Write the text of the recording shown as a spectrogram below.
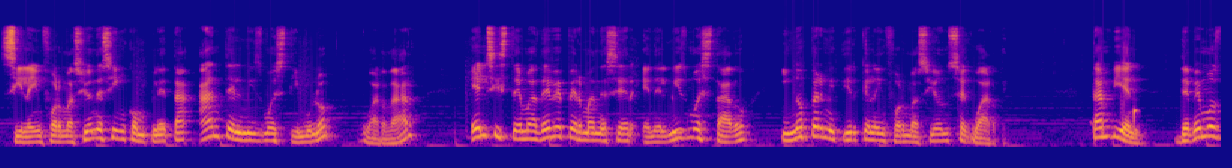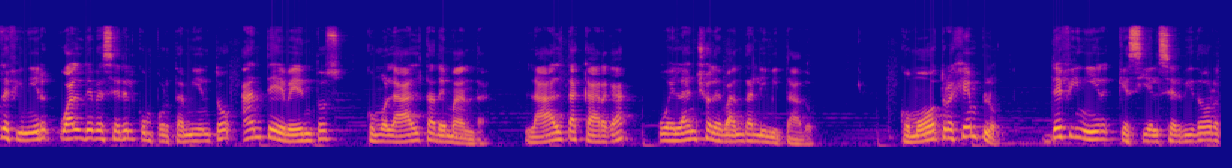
Si la información es incompleta ante el mismo estímulo, guardar, el sistema debe permanecer en el mismo estado y no permitir que la información se guarde. También debemos definir cuál debe ser el comportamiento ante eventos como la alta demanda, la alta carga o el ancho de banda limitado. Como otro ejemplo, definir que si el servidor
